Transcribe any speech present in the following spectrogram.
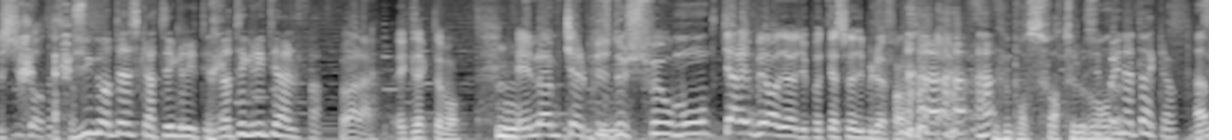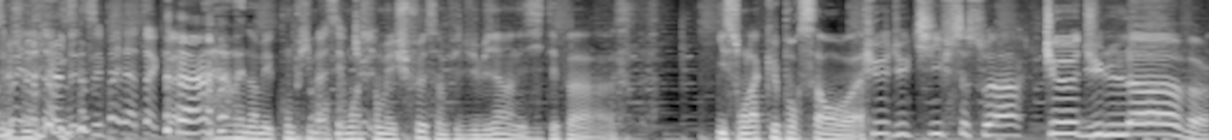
Gigantesque. Gigantesque intégrité. L'intégrité alpha. Voilà, exactement. Mm. Et l'homme qui a le plus de cheveux au monde, Karim Beria du podcast Le Début de la Fin. Bonsoir tout le C'est monde. pas une attaque. Hein. Ah, C'est pas, je- une attaque, c'est- c'est pas une attaque là. Ah ouais, non, mais c'est complimentez-moi que- sur mes cheveux, ça me fait du bien, n'hésitez pas. Ils sont là que pour ça en vrai. Que du kiff ce soir, que du love.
